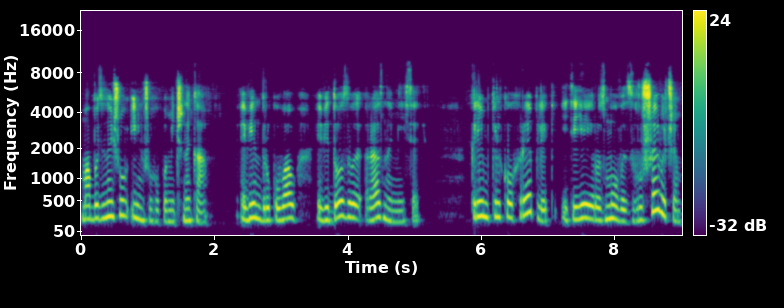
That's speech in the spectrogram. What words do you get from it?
мабуть, знайшов іншого помічника. Він друкував відозви раз на місяць. Крім кількох реплік і тієї розмови з Грушевичем,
